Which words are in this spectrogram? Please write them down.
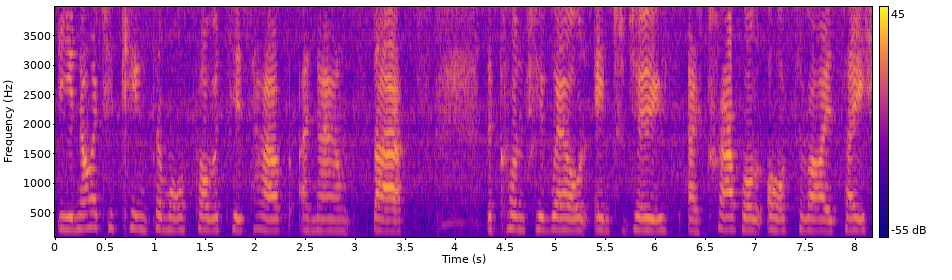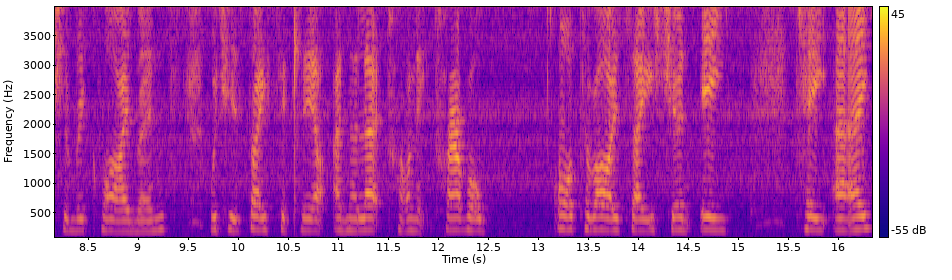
the United Kingdom authorities have announced that the country will introduce a travel authorization requirement which is basically an electronic travel authorization ETA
